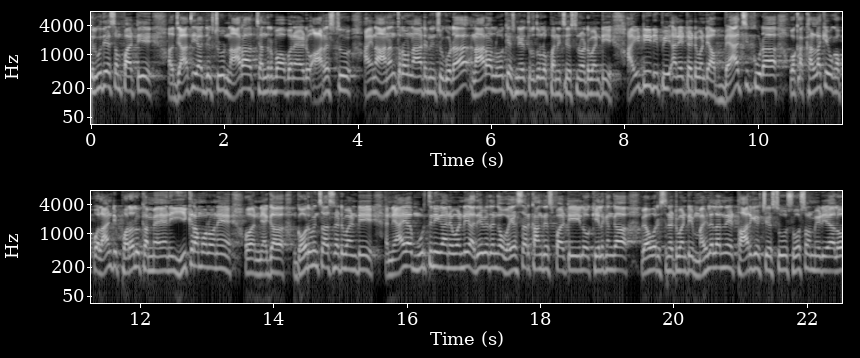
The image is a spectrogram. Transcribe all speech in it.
తెలుగుదేశం పార్టీ ఆ జాతీయ అధ్యక్షుడు నారా చంద్రబాబు నాయుడు అరెస్టు అయిన అనంతరం నాటి నుంచి కూడా నారా లోకేష్ నేతృత్వంలో పనిచేస్తున్నటువంటి ఐటీడీపీ అనేటటువంటి ఆ బ్యాచ్ కూడా ఒక కళ్ళకి ఒక లాంటి పొరలు కమ్మాయని ఈ క్రమంలోనే నెగ గౌరవించాల్సినటువంటి న్యాయమూర్తిని కానివ్వండి అదేవిధంగా వైఎస్ఆర్ కాంగ్రెస్ పార్టీలో కీలకంగా వ్యవహరిస్తున్నటువంటి మహిళలనే టార్గెట్ చేస్తూ సోషల్ మీడియాలో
